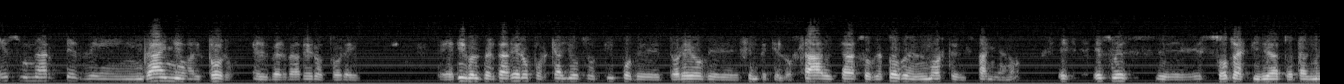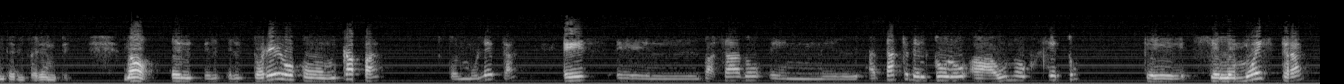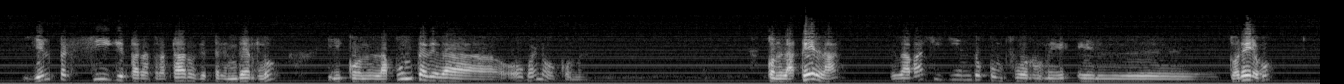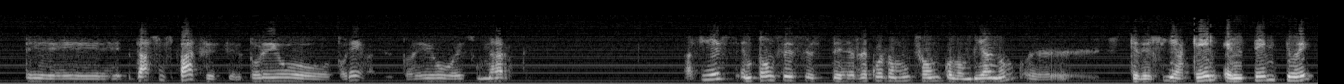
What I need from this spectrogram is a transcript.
es un arte de engaño al toro, el verdadero toreo. Eh, digo el verdadero porque hay otro tipo de toreo de gente que lo salta, sobre todo en el norte de España, ¿no? Es, eso es, eh, es otra actividad totalmente diferente. No, el, el, el, toreo con capa, con muleta, es el basado en el ataque del toro a un objeto que se le muestra y él persigue para tratar de prenderlo y con la punta de la, o bueno, con, con la tela, la va siguiendo conforme el toreo eh, da sus pases, el toreo torea, el toreo es un arte. Así es, entonces este, recuerdo mucho a un colombiano eh, que decía que él el temple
